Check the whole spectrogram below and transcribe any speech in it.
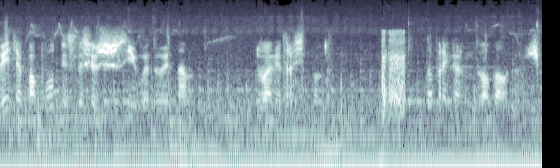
Ветер попутный, слышишь, с юга дует нам 2 метра в секунду. Ну, примерно 2 балла, короче.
